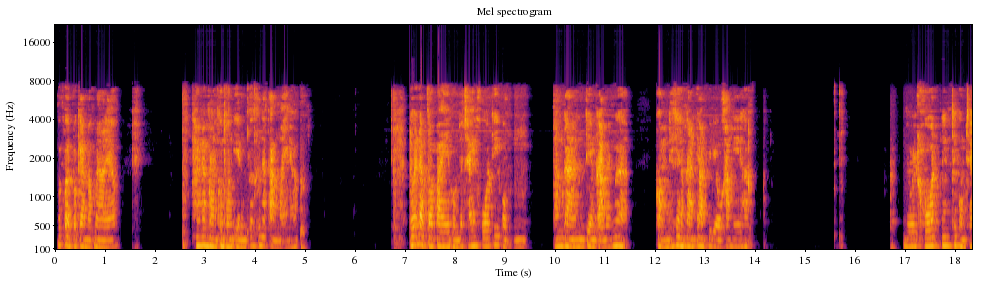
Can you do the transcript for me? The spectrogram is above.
เมื่อเปิดโปรแกรมออกมาแล้วให้ทำการ Ctrl N เพื่อขึ้นหน้าต่างใหม่นะครับ โดยอันดับต่อไปผมจะใช้โค้ดที่ผมทำการเตรียมการไว้เมื่อ ก่อนที่จะทำการอัดวิดีโอครั้งนี้นะครับ โดยโค้ดที่ผมใช้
